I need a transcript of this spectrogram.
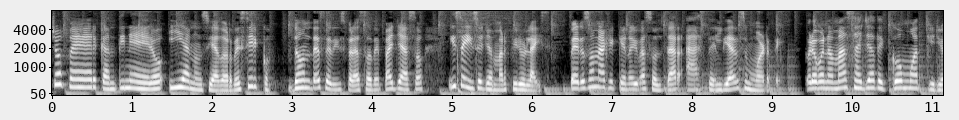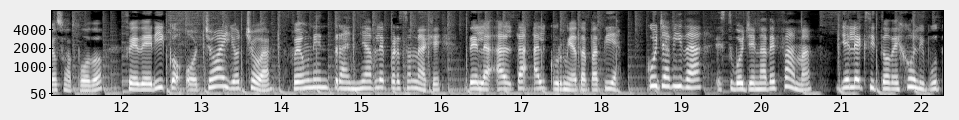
chofer, cantinero y anunciador de circo, donde se disfrazó de payaso y se hizo llamar Firulais, personaje que no iba a soltar hasta el día de su muerte. Pero bueno, más allá de cómo adquirió su apodo, Federico Ochoa y Ochoa fue un entrañable personaje de la alta alcurnia tapatía, cuya vida estuvo llena de fama y el éxito de Hollywood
